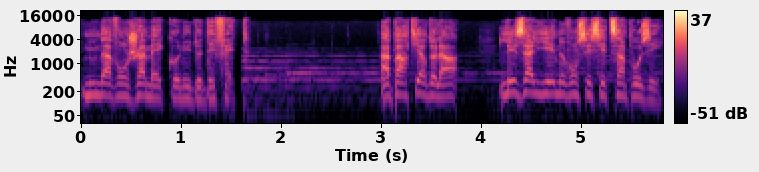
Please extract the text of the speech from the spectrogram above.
nous n'avons jamais connu de défaite. À partir de là, les Alliés ne vont cesser de s'imposer.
